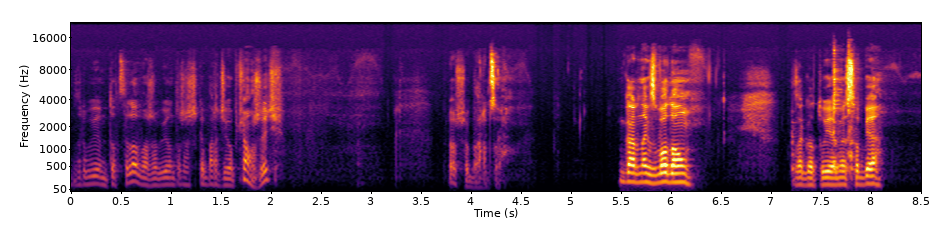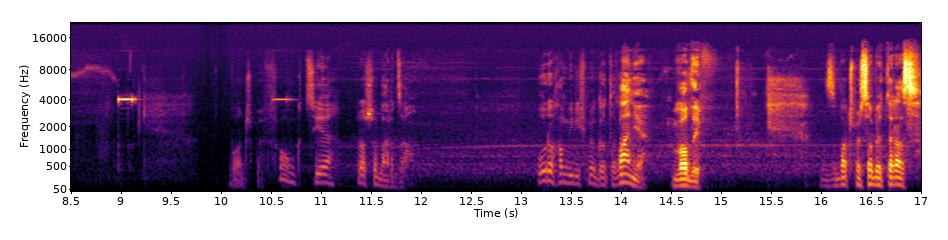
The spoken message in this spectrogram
Zrobiłem to celowo, żeby ją troszeczkę bardziej obciążyć. Proszę bardzo. Garnek z wodą. Zagotujemy sobie. Włączmy funkcję. Proszę bardzo. Uruchomiliśmy gotowanie wody. Zobaczmy sobie teraz,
